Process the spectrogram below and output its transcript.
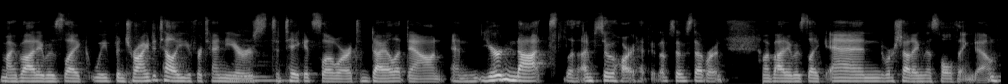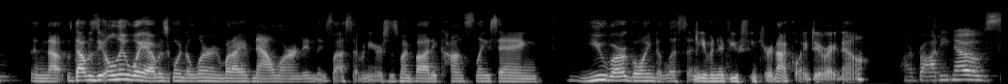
my body was like, we've been trying to tell you for 10 years to Mm. take it slower, to dial it down. And you're not, I'm so hard headed. I'm so stubborn. My body was like, and we're shutting this whole thing down. Mhm. And that, that was the only way I was going to learn what I have now learned in these last seven years is my body constantly saying, you are going to listen, even if you think you're not going to right now. Our body knows.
